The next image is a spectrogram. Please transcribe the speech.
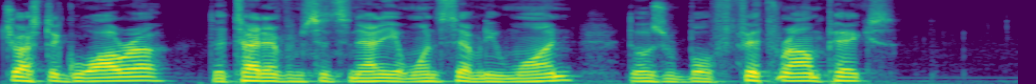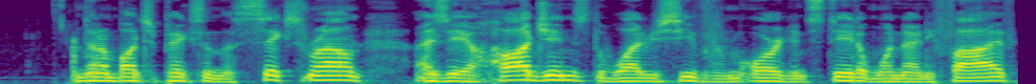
Josh DeGuara, the tight end from Cincinnati at 171. Those were both fifth round picks. And then a bunch of picks in the sixth round. Isaiah Hodgins, the wide receiver from Oregon State at 195.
